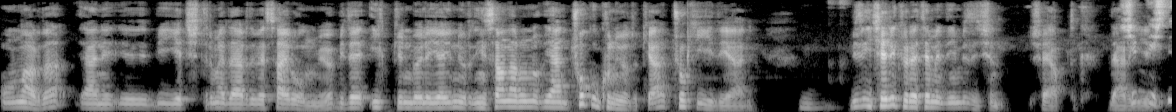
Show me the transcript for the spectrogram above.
Onlar da yani e, bir yetiştirme derdi vesaire olmuyor. Bir de ilk gün böyle yayınlıyoruz. İnsanlar onu yani çok okunuyorduk ya. Çok iyiydi yani. Hmm. Biz içerik üretemediğimiz için şey yaptık dergiyi. Şimdi işte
